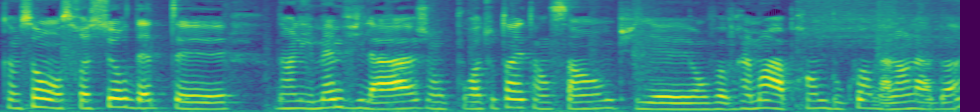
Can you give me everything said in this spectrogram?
comme ça, on sera sûr d'être dans les mêmes villages, on pourra tout le temps être ensemble, puis euh, on va vraiment apprendre beaucoup en allant là-bas.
